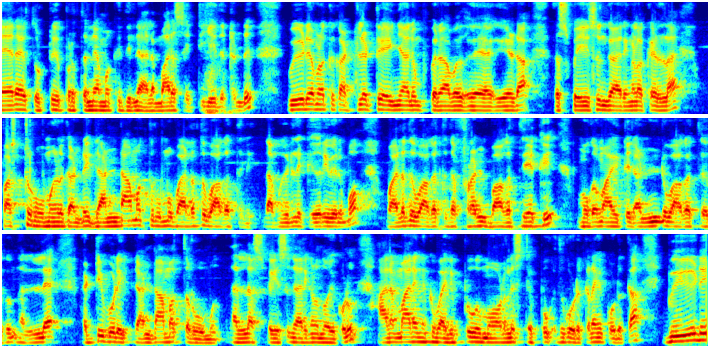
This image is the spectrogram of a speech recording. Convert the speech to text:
നേരെ തൊട്ട് ഇപ്പുറത്ത് തന്നെ നമുക്ക് ഇതിന്റെ അലമാര സെറ്റ് ചെയ്തിട്ടുണ്ട്. വീട് നമുക്ക് കട്ടിലിട്ട് കഴിഞ്ഞാലും ഇട സ്പേസും കാര്യങ്ങളൊക്കെ ഉള്ള ഫസ്റ്റ് റൂമുകൾ കണ്ട് രണ്ടാമത്തെ റൂം വലതു ഭാഗത്തിൽ ഇതാ വീട്ടിൽ കയറി വരുമ്പോൾ വലതു ഭാഗത്തിന്റെ ഫ്രണ്ട് ഭാഗത്തേക്ക് മുഖമായിട്ട് രണ്ട് ഭാഗത്തേക്കും നല്ല അടിപൊളി രണ്ടാമത്തെ റൂം നല്ല സ്പേസും കാര്യങ്ങളും നോക്കിക്കോളൂ. അലമാര നിങ്ങൾക്ക് വലിപ്പ് മോഡൽ സ്റ്റെപ്പ് ഇത് കൊടുക്കണമെങ്കിൽ കൊടുക്കാം. വീട്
